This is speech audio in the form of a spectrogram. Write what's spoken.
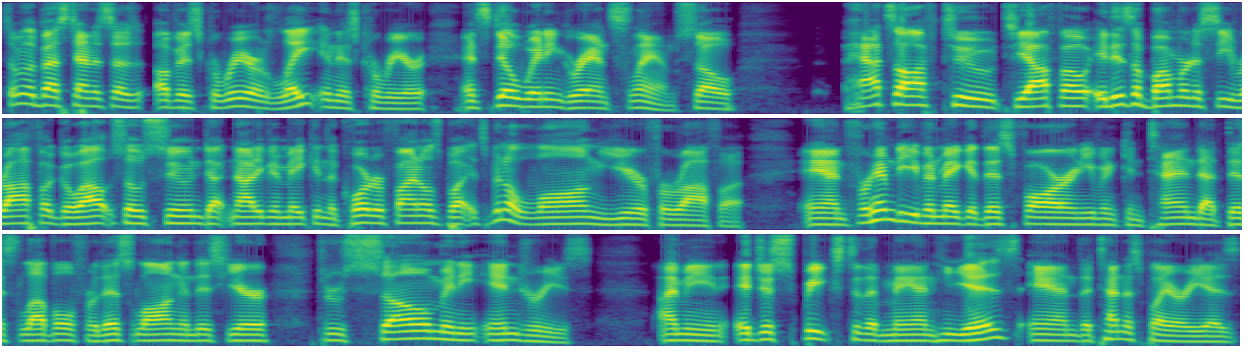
some of the best tennis of his career late in his career and still winning Grand Slams. So hats off to Tiafoe. It is a bummer to see Rafa go out so soon, not even making the quarterfinals, but it's been a long year for Rafa. And for him to even make it this far and even contend at this level for this long in this year through so many injuries I mean, it just speaks to the man he is and the tennis player he is.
